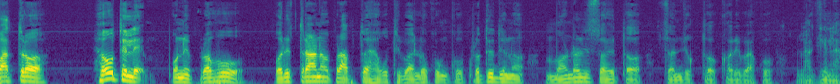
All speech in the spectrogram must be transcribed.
ପାତ୍ର ହେଉଥିଲେ। ପୁଣି ପ୍ରଭୁ ପରିତ୍ରାଣ ପ୍ରାପ୍ତ ହେଉଥିବା ଲୋକଙ୍କୁ ପ୍ରତିଦିନ ମଣ୍ଡଳୀ ସହିତ ସଂଯୁକ୍ତ କରିବାକୁ ଲାଗିଲା।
